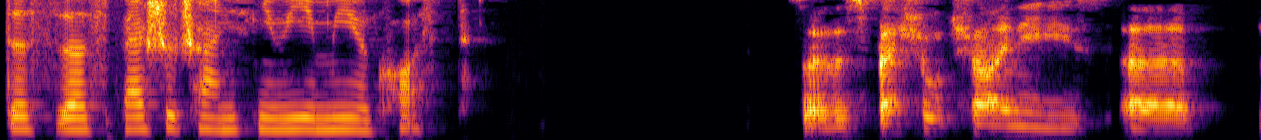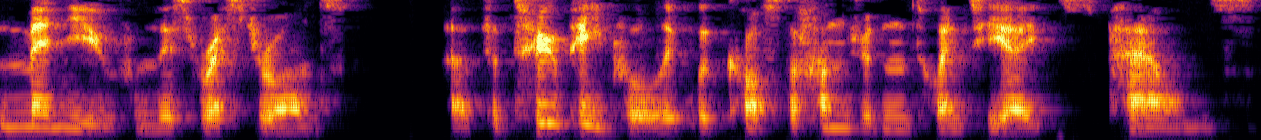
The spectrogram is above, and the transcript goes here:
does a special Chinese New Year meal cost? So the special Chinese uh, menu from this restaurant uh, for two people it would cost 128 pounds,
